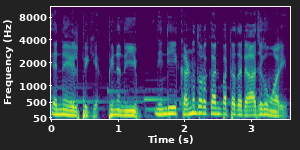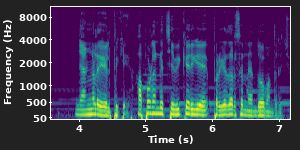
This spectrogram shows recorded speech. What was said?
എന്നെ ഏൽപ്പിക്കുക. പിന്നെ നീയും. നിന്റെ ഈ കണ്ണു തുറക്കാൻ പറ്റാത്ത രാജകുമാരിയും ഞങ്ങളെ ഏൽപ്പിക്കുക. അപ്പോൾ എന്റെ ചെവിക്കരികെ പ്രിയദർശൻ എന്തോ മന്ത്രിച്ചു.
